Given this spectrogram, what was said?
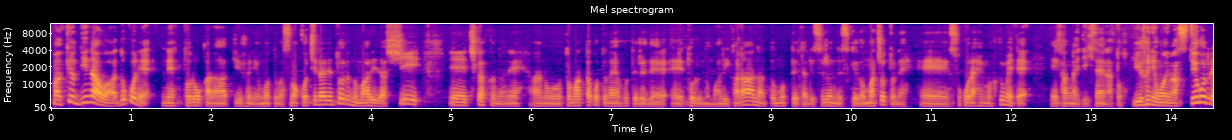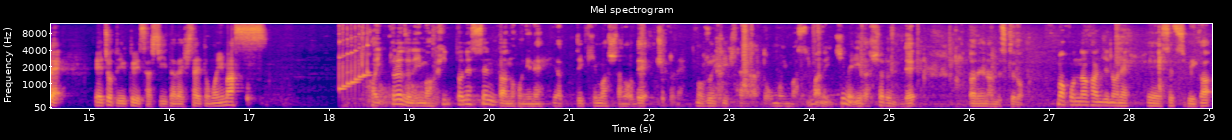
まあ今日ディナーはどこでね、撮ろうかなっていうふうに思ってます。まあこちらで撮るのもありだし、えー、近くのね、あの、泊まったことないホテルで、えー、撮るのもありかななんて思ってたりするんですけど、まあちょっとね、えー、そこら辺も含めて、考えていきたいなというふうに思います。ということで、ちょっとゆっくりさせていただきたいと思います。はい。とりあえずね、今、フィットネスセンターの方にね、やってきましたので、ちょっとね、覗いていきたいなと思います。今ね、1名いらっしゃるんで、あれなんですけど、まあ、こんな感じのね、えー、設備が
